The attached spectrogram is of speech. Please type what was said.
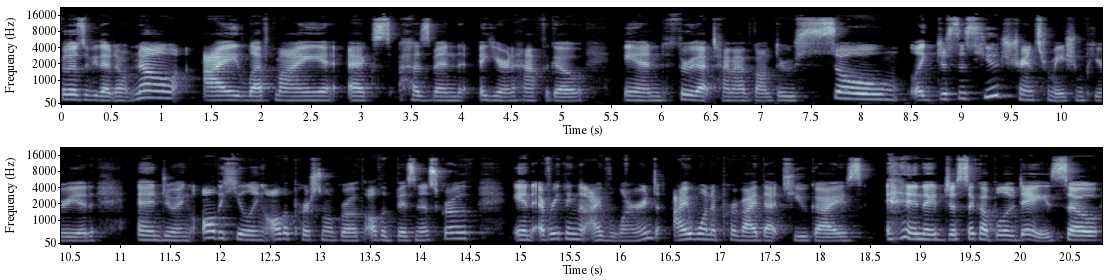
For those of you that don't know i left my ex-husband a year and a half ago and through that time i've gone through so like just this huge transformation period and doing all the healing all the personal growth all the business growth and everything that i've learned. I want to provide that to you guys in a, just a couple of days. So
